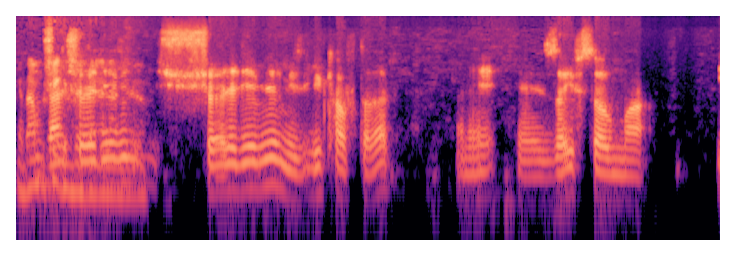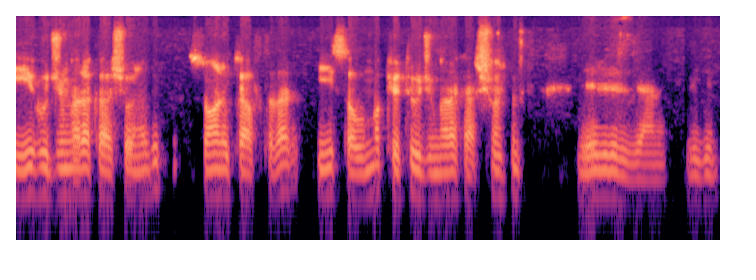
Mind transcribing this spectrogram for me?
Ya ben bu Ben şekilde şöyle, değerlendiriyorum. diyebil şöyle diyebilir miyiz? İlk haftalar hani e, zayıf savunma, iyi hücumlara karşı oynadık. Sonraki haftalar iyi savunma, kötü hücumlara karşı oynadık diyebiliriz yani. Ligin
